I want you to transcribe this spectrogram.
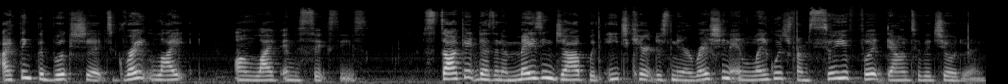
I think the book sheds great light on life in the 60s. Stockett does an amazing job with each character's narration and language from Celia Foote down to the children.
